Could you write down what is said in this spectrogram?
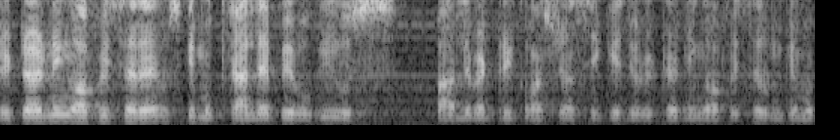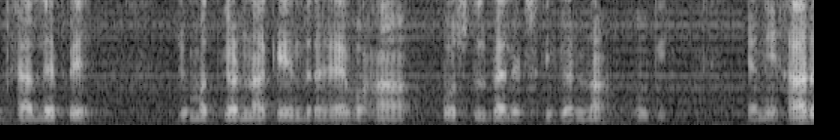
रिटर्निंग ऑफिसर है, उसके मुख्यालय पे होगी। उस पार्लियामेंट्री कॉन्स्टिट्यूंसी के जो रिटर्निंग ऑफिसर, उनके मुख्यालय पे जो मतगणना केंद्र है, वहाँ पोस्टल बैलेट्स की गणना होगी। यानी हर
